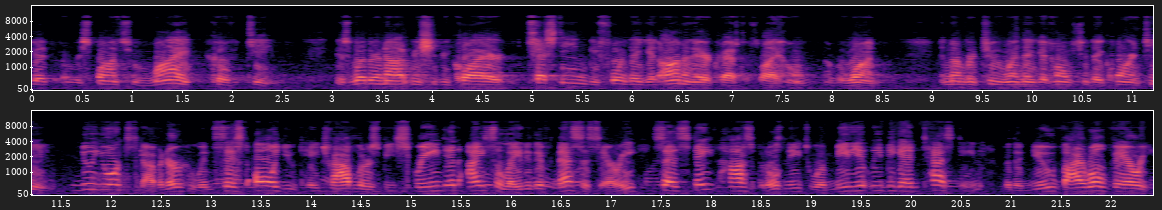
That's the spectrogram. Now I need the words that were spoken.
get a response from my COVID team is whether or not we should require testing before they get on an aircraft to fly home, number one. And number two, when they get home, should they quarantine? New York's governor, who insists all UK travelers be screened and isolated if necessary, says state hospitals need to immediately begin testing for the new viral variant.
